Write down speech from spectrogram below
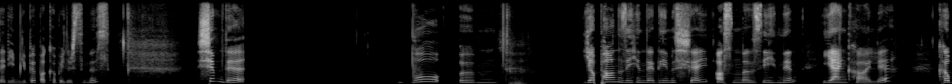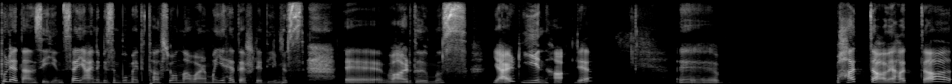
Dediğim gibi bakabilirsiniz. Şimdi bu ım, yapan zihin dediğimiz şey aslında zihnin yang hali. Kabul eden zihinse yani bizim bu meditasyonla varmayı hedeflediğimiz, e, vardığımız yer yin hali. E, hatta ve hatta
